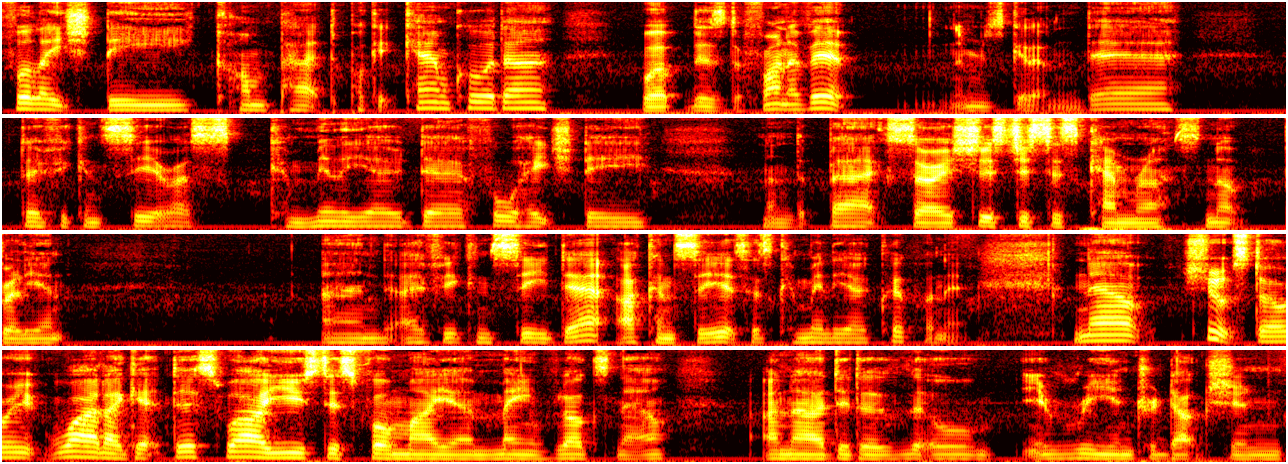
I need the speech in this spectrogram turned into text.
full HD, compact pocket camcorder. Well, there's the front of it. Let me just get it on there. Don't know if you can see it right. It's Camileo there, full HD. And the back, sorry, it's just, just this camera. It's not brilliant and if you can see there I can see it says Camileo clip on it now short story why did I get this well I use this for my um, main vlogs now and I did a little reintroduction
